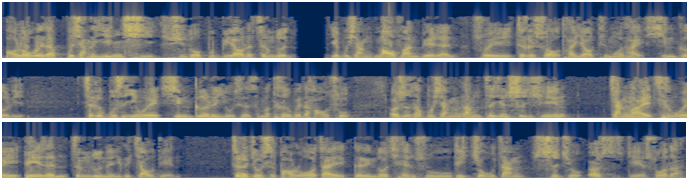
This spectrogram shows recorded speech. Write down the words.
保罗为了不想引起许多不必要的争论，也不想冒犯别人，所以这个时候他要提摩太行割礼。这个不是因为行歌里有些什么特别的好处，而是他不想让这件事情将来成为别人争论的一个焦点。这个就是保罗在哥林多前书第九章十九二十节说的，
